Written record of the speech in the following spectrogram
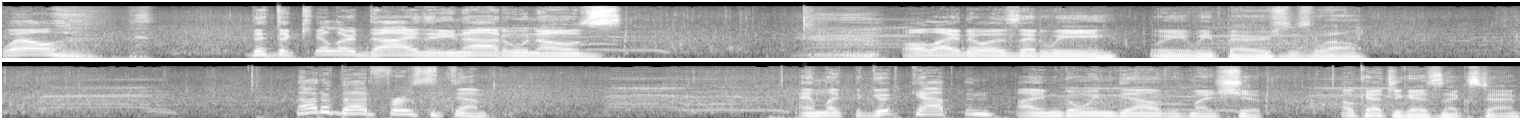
Well, did the killer die? Did he not? Who knows? All I know is that we we we perished as well. Not a bad first attempt. And like the good captain, I am going down with my ship. I'll catch you guys next time.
